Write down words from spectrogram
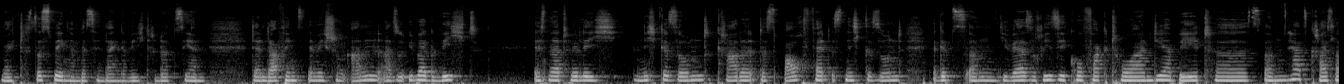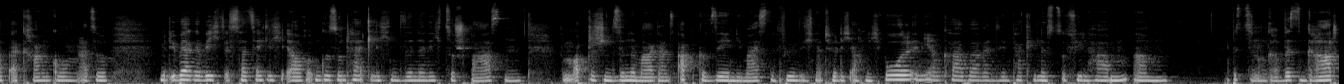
möchtest deswegen ein bisschen dein Gewicht reduzieren. Denn da fängt es nämlich schon an. Also Übergewicht ist natürlich nicht gesund. Gerade das Bauchfett ist nicht gesund. Da gibt es ähm, diverse Risikofaktoren, Diabetes, ähm, Herz-Kreislauf-Erkrankungen. Also mit Übergewicht ist tatsächlich auch im gesundheitlichen Sinne nicht zu spaßen. Vom optischen Sinne mal ganz abgesehen. Die meisten fühlen sich natürlich auch nicht wohl in ihrem Körper, wenn sie ein paar Kilos zu viel haben. Ähm, bis zu einem gewissen Grad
